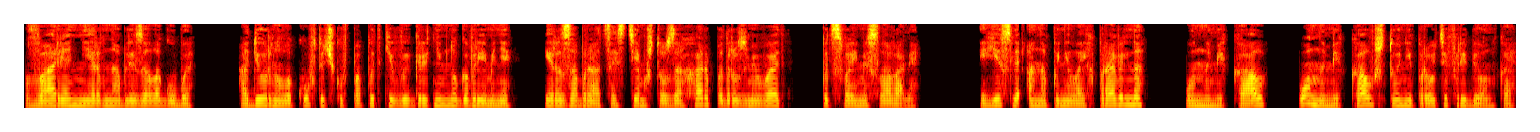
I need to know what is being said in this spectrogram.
Варя нервно облизала губы, одернула кофточку в попытке выиграть немного времени и разобраться с тем, что Захар подразумевает под своими словами. И если она поняла их правильно, он намекал, он намекал, что не против ребенка.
